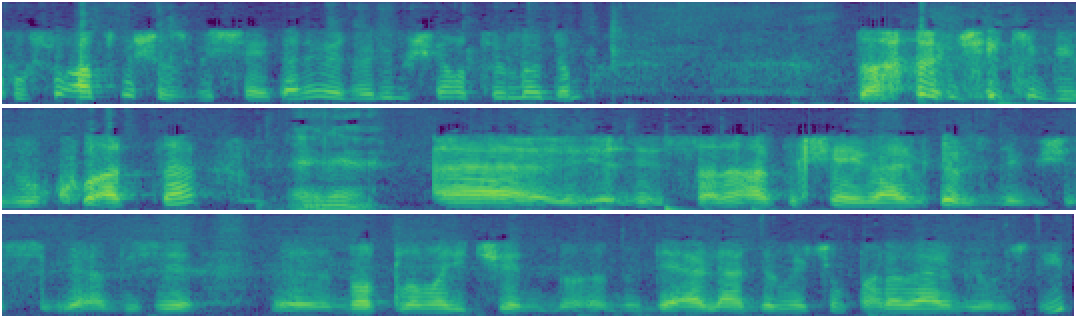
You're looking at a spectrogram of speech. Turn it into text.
Poor'su atmışız bir şeyden. Evet öyle bir şey hatırladım. Daha önceki bir vukuatta Öyle mi? ee, sana artık şey vermiyoruz demişiz. Yani bizi e, notlama için, e, değerlendirme için para vermiyoruz deyip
